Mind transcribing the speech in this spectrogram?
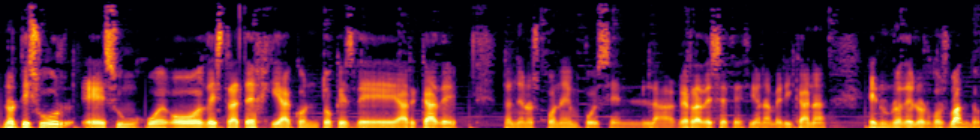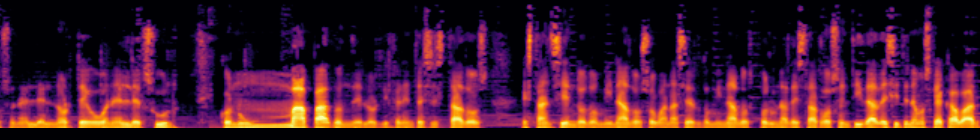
Norte y Sur es un juego de estrategia con toques de arcade, donde nos ponen pues en la guerra de secesión americana en uno de los dos bandos, en el del norte o en el del sur, con un mapa donde los diferentes estados están siendo dominados o van a ser dominados por una de estas dos entidades y tenemos que acabar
